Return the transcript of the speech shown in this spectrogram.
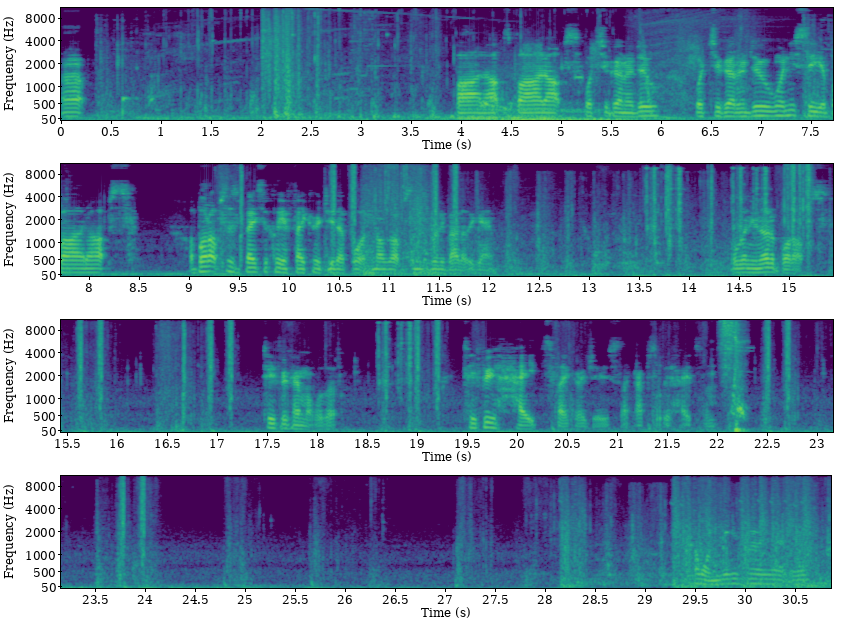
Uh, bot ops, bot ops. What you gonna do? What you gonna do when you see a bot ops? A bot ops is basically a fake OG that bought nog ops and is really bad at the game. Well then you know the bot ops. Tifu came up with it. Tifu hates fake OGs, like absolutely hates them. Come on, niggas running right there.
